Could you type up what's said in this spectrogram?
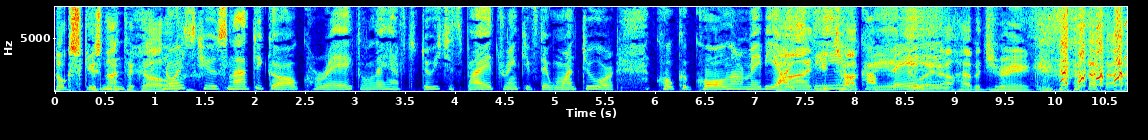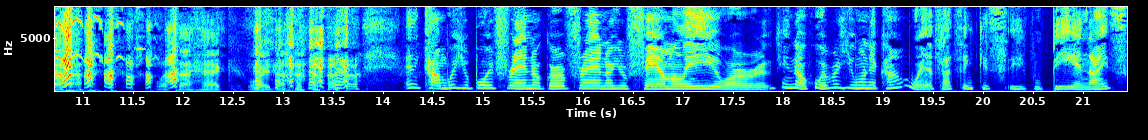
no excuse not to go. No excuse not to go, correct. All they have to do is just buy a drink if they want to, or Coca Cola, or maybe Fine, iced tea, you or talk cafe. me into it. I'll have a drink. what the heck? Why not? and come with your boyfriend or girlfriend or your family or, you know, whoever you want to come with. I think it's, it would be a nice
